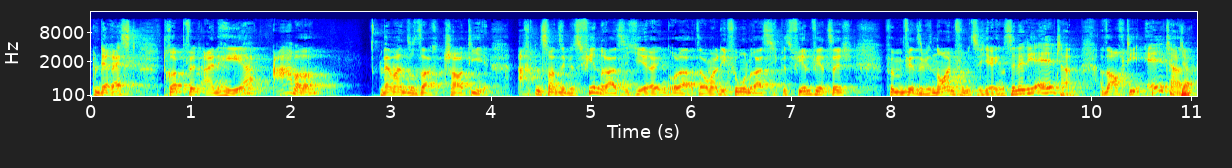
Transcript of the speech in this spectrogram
Und der Rest tröpfelt einher, aber wenn man so sagt, schaut die 28 bis 34-Jährigen oder sagen wir mal die 35 bis 44, 45 bis 59-Jährigen, das sind ja die Eltern. Also auch die Eltern ja.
